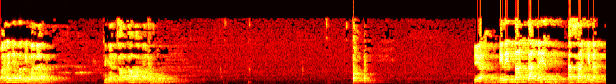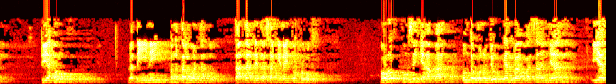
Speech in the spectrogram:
Maknanya bagaimana? Dengan contoh agar mudah. Ya, ini tak taknis asakinah. Dia huruf. Berarti ini pengetahuan satu. Tak taknis asakinah itu huruf. Huruf fungsinya apa? Untuk menunjukkan bahwasanya yang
